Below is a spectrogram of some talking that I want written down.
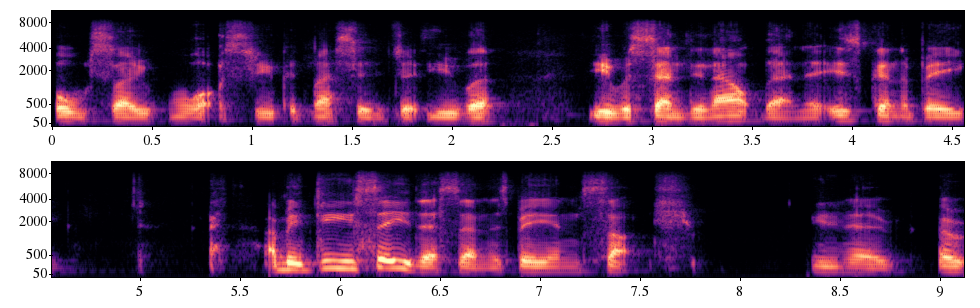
also what a stupid message that you were you were sending out then it is going to be i mean do you see this then as being such you know a,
